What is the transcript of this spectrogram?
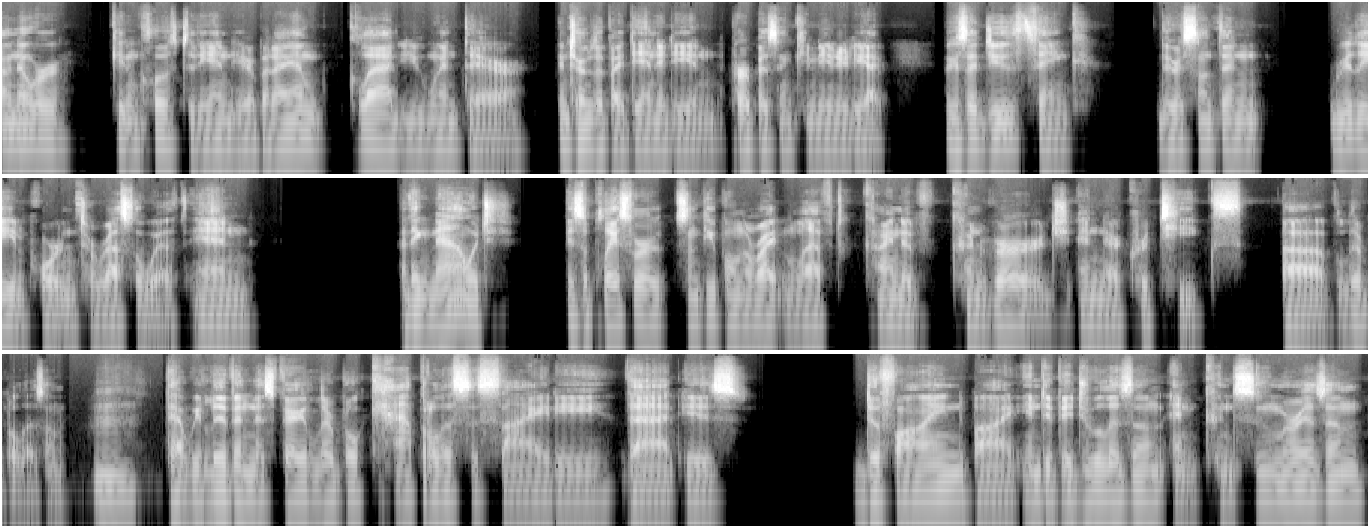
I know we're getting close to the end here, but I am glad you went there in terms of identity and purpose and community, I, because I do think there's something really important to wrestle with. And I think now, which is a place where some people on the right and left kind of converge in their critiques of liberalism. Mm. That we live in this very liberal capitalist society that is defined by individualism and consumerism.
